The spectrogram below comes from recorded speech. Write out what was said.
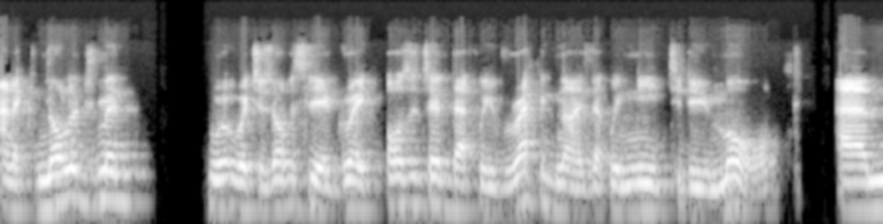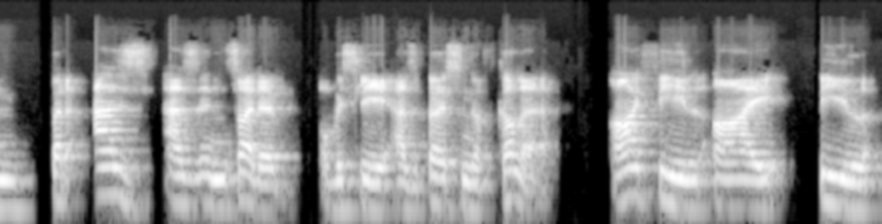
an acknowledgement, which is obviously a great positive that we've recognized that we need to do more. Um, but as as insider, obviously as a person of color, I feel I feel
